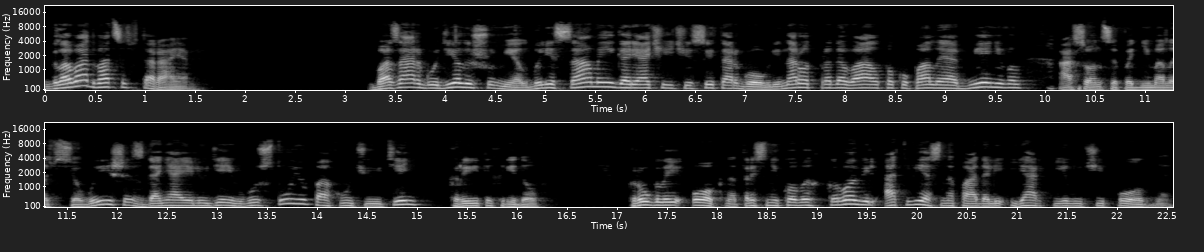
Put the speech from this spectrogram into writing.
Глава двадцать вторая. Базар гудел и шумел, были самые горячие часы торговли. Народ продавал, покупал и обменивал, а солнце поднималось все выше, сгоняя людей в густую пахучую тень крытых рядов. Круглые окна тростниковых кровель отвесно падали яркие лучи полдня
